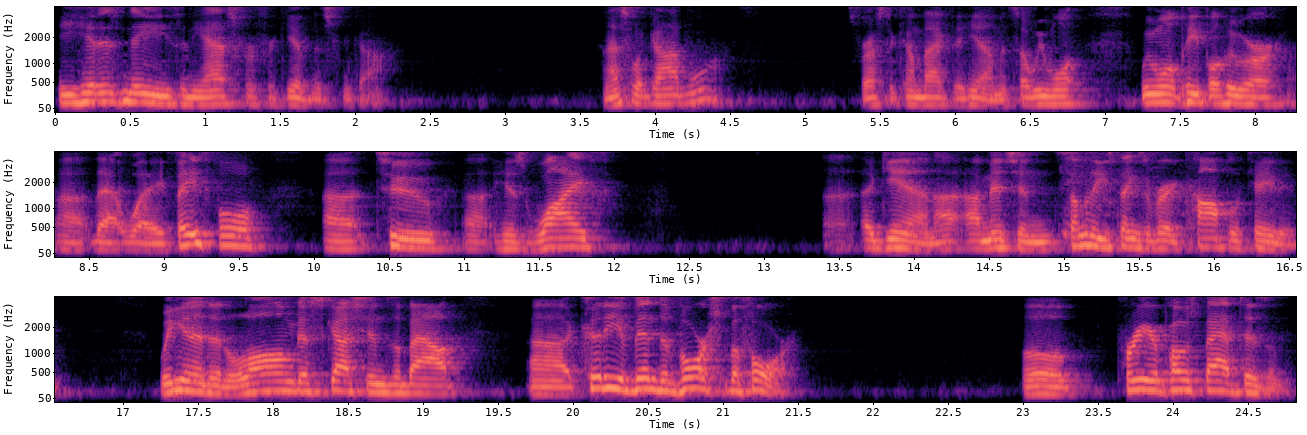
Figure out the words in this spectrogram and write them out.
He hit his knees and he asked for forgiveness from God. And that's what God wants. For us to come back to him. And so we want we want people who are uh, that way, faithful uh, to uh, his wife. Uh, again, I, I mentioned some of these things are very complicated. We get into long discussions about uh, could he have been divorced before? Well, pre or post baptism.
